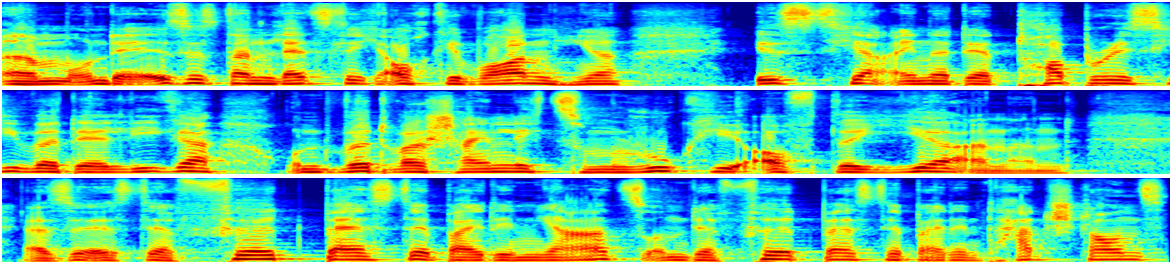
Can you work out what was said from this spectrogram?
Ähm, und er ist es dann letztlich auch geworden hier, ist hier einer der Top-Receiver der Liga und wird wahrscheinlich zum Rookie of the Year ernannt. Also er ist der viertbeste bei den Yards und der viertbeste bei den Touchdowns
